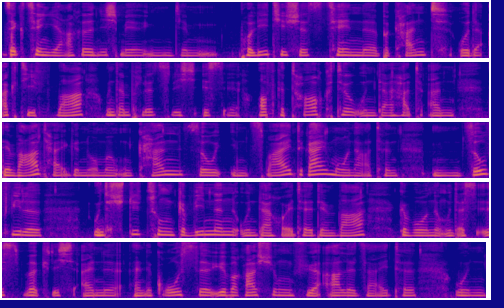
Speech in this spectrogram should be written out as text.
16 Jahre nicht mehr in dem politische Szene bekannt oder aktiv war und dann plötzlich ist er aufgetaucht und dann hat an der Wahl teilgenommen und kann so in zwei, drei Monaten so viele Unterstützung gewinnen und dann heute den Wahl gewonnen. Und das ist wirklich eine, eine große Überraschung für alle Seiten. Und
